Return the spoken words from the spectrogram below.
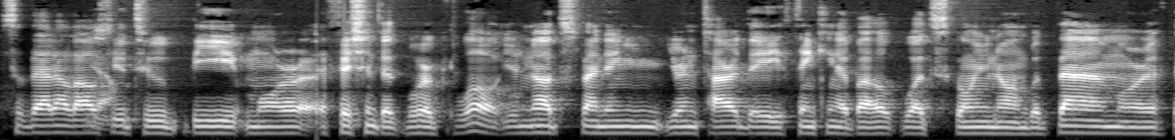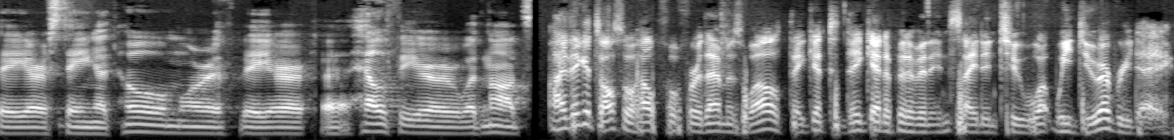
So that allows yeah. you to be more efficient at work. Well, you're not spending your entire day thinking about what's going on with them or if they are staying at home or if they are uh, healthy or whatnot. I think it's also helpful for them as well. They get to, they get a bit of an insight into what we do every day,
